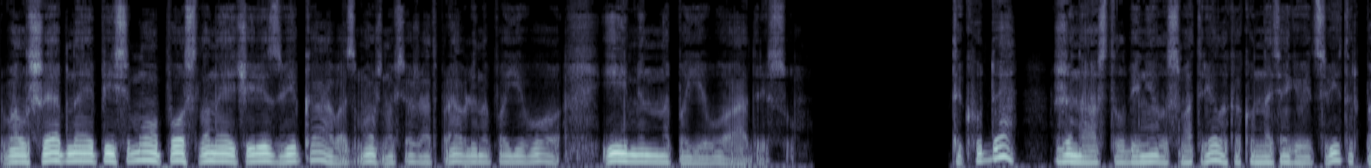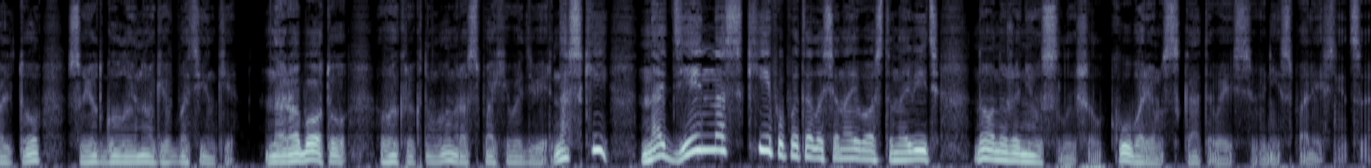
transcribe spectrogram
Волшебное письмо, посланное через века, возможно, все же отправлено по его, именно по его адресу. — Ты куда? — жена остолбенела, смотрела, как он натягивает свитер, пальто, сует голые ноги в ботинки. «На работу!» — выкрикнул он, распахивая дверь. «Носки! Надень носки!» — попыталась она его остановить, но он уже не услышал, кубарем скатываясь вниз по лестнице.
